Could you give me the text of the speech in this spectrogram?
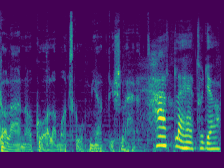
talán a koala mackók miatt is lehet. Hát lehet, hogy a,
